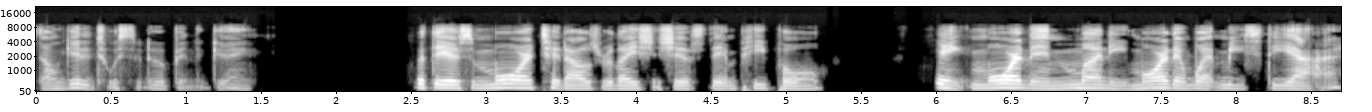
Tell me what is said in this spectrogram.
Don't get it twisted up in the game. But there's more to those relationships than people think, more than money, more than what meets the eye.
